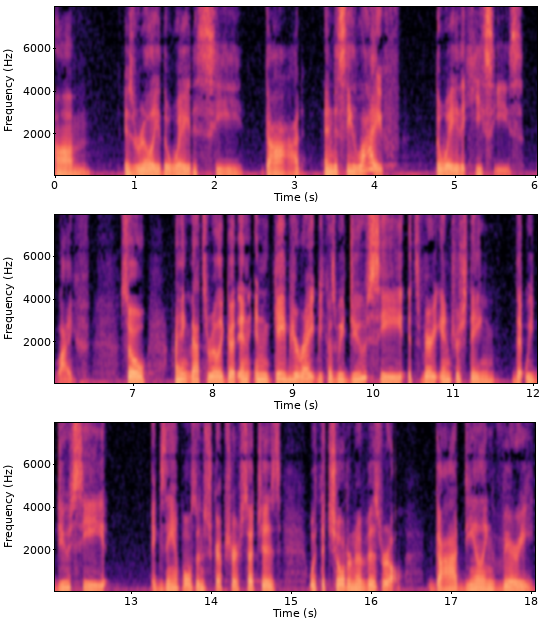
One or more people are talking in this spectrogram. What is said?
um, is really the way to see God and to see life the way that He sees life. So I think that's really good. And, and Gabe, you're right, because we do see, it's very interesting that we do see examples in Scripture, such as with the children of Israel, God dealing very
